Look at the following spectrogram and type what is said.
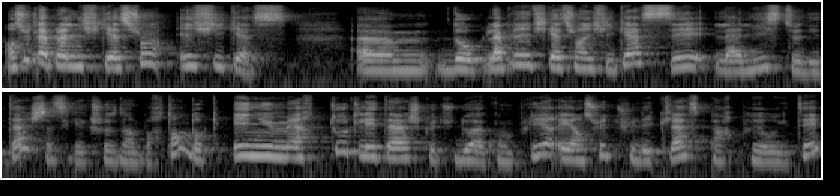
Ensuite, la planification efficace. Donc la planification efficace, c'est la liste des tâches, ça c'est quelque chose d'important. Donc énumère toutes les tâches que tu dois accomplir et ensuite tu les classes par priorité.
